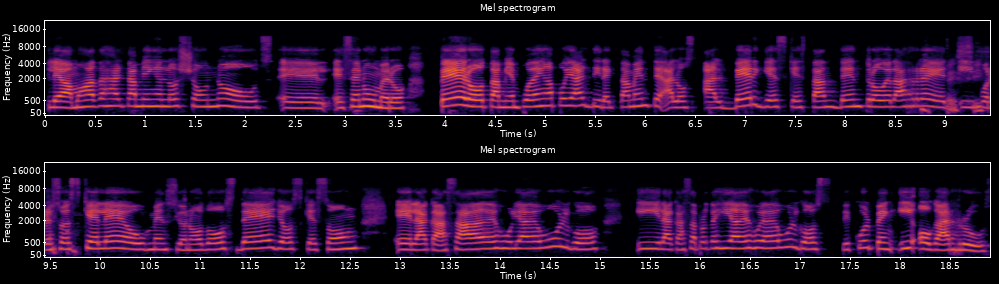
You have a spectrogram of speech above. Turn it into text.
Le vamos a dejar también en los show notes ese número pero también pueden apoyar directamente a los albergues que están dentro de la red y por eso es que Leo mencionó dos de ellos que son eh, la Casa de Julia de Bulgo y la Casa Protegida de Julia de Burgos, disculpen, y Hogar Ruth.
